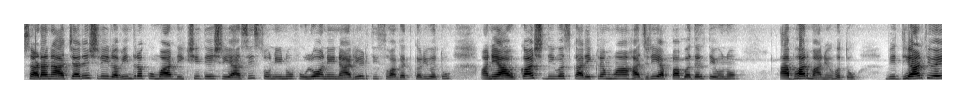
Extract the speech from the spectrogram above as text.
શાળાના આચાર્ય શ્રી રવિન્દ્ર કુમાર દીક્ષિતે શ્રી આશીષ સોનીનું ફૂલો અને નારિયેળથી સ્વાગત કર્યું હતું અને અવકાશ દિવસ કાર્યક્રમમાં હાજરી આપવા બદલ તેઓનો આભાર માન્યો હતો. વિદ્યાર્થીઓએ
